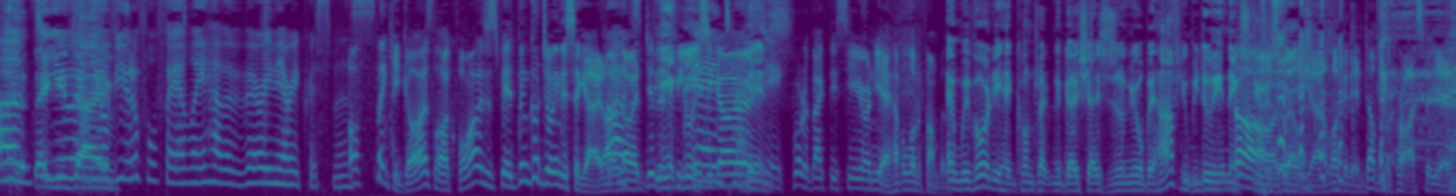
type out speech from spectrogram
Um, to Thank you, you, and your beautiful family, have a very Merry Christmas. Oh, thank you guys. Likewise, it's been, it's been good doing this again. I Oh, know I it's did it a few good. years ago. Fantastic. and Brought it back this year, and yeah, have a lot of fun with it. And we've already had contract negotiations on your behalf. You'll be doing it next oh, year as well. there you go. Lock it in, double the price. But yeah.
